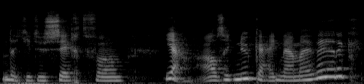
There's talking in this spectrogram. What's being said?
Dat je dus zegt van ja, als ik nu kijk naar mijn werk,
